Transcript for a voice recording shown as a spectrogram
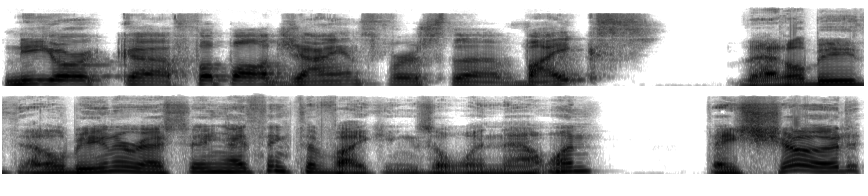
New York uh, Football Giants versus the Vikes. That'll be that'll be interesting. I think the Vikings will win that one. They should.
